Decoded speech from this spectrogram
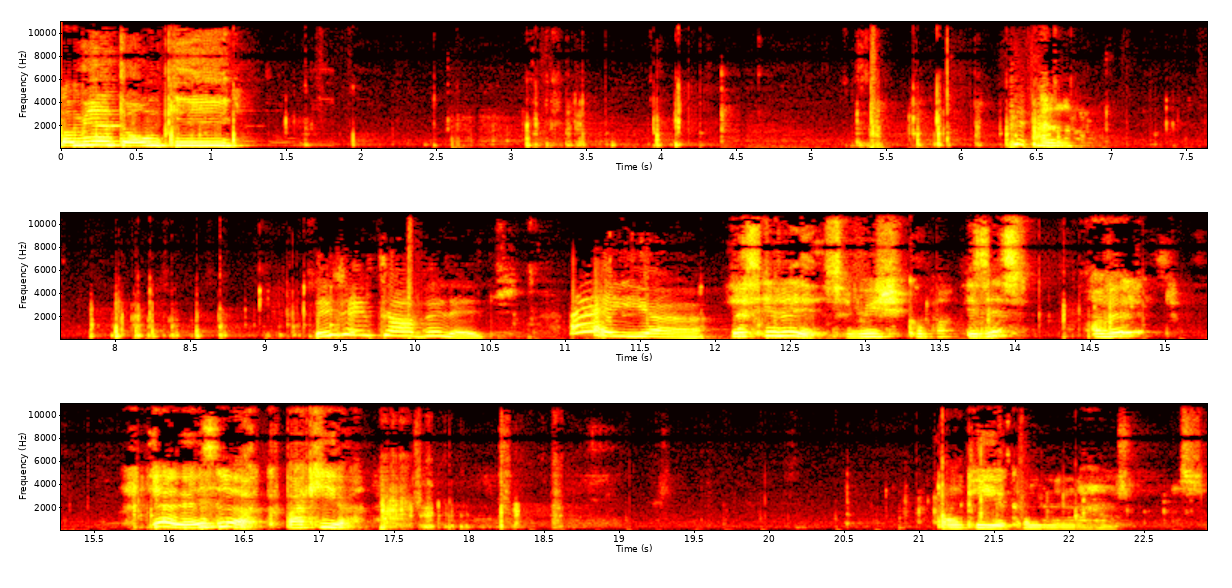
Come here, donkey. This ain't our village. Hey, uh, Yes, it is. We should go back. Is this a village? Yeah, it is. Look, back here. Donkey, you're coming in the house with us.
